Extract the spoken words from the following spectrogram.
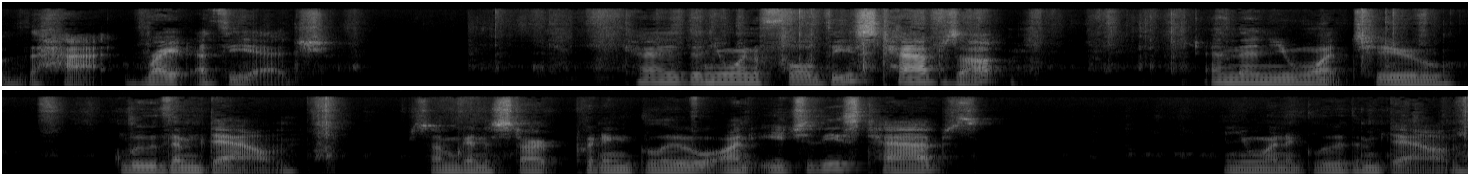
of the hat, right at the edge. Okay, then you want to fold these tabs up and then you want to glue them down. So I'm going to start putting glue on each of these tabs and you want to glue them down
